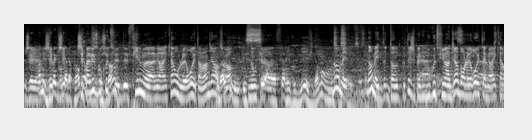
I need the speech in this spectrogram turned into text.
j'ai- Ah, j'ai- pas hein, vu beaucoup de, films américains où le héros est un Indien, Ah bah tu vois. et Donc, à faire évoluer, évidemment. hein, non, mais, non, mais d'un autre côté, j'ai pas vu beaucoup de films indiens dont le héros est américain.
